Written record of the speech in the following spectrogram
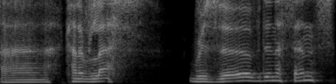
uh, kind of less reserved in a sense.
